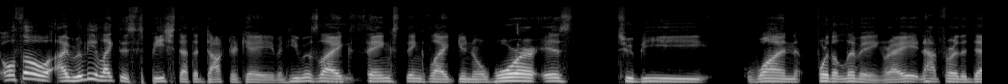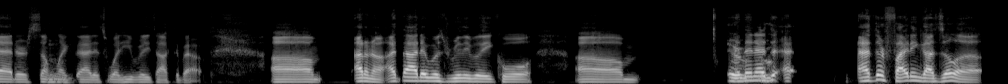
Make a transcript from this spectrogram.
also I really like this speech that the doctor gave, and he was like Mm. saying things like, you know, war is to be won for the living, right? Not for the dead or something like that is what he really talked about. Um, I don't know. I thought it was really, really cool. Um, and then as, as they're fighting Godzilla,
